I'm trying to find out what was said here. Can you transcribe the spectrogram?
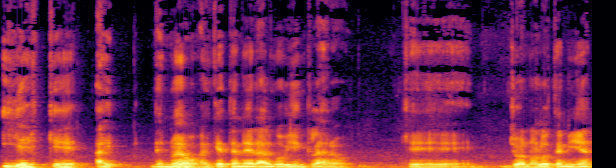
Y es que hay, de nuevo, hay que tener algo bien claro, que yo no lo tenía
